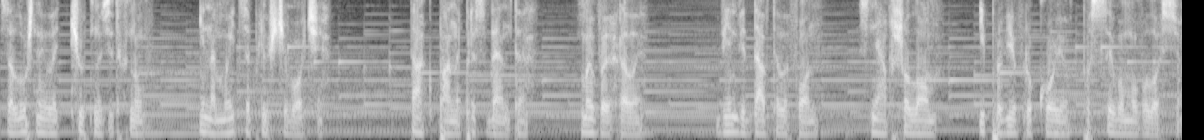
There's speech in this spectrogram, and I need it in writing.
Залужний ледь чутно зітхнув і на мить заплющив очі. Так, пане президенте, ми виграли. Він віддав телефон, зняв шолом і провів рукою по сивому волосю.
